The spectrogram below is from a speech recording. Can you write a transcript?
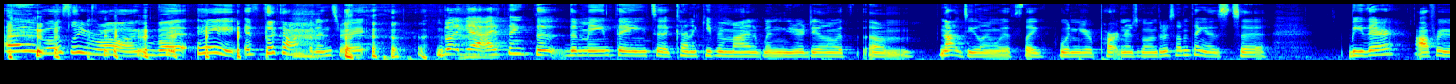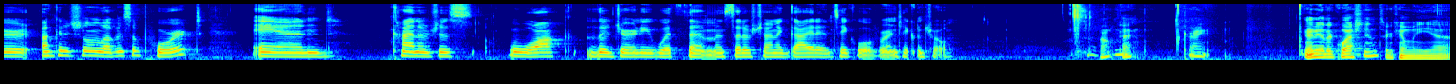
I'm mostly wrong, but hey, it's the confidence, right? But yeah, I think the the main thing to kind of keep in mind when you're dealing with um not dealing with like when your partner's going through something is to be there, offer your unconditional love and support and kind of just walk the journey with them instead of trying to guide it and take over and take control. Okay. Great. Any other questions or can we uh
